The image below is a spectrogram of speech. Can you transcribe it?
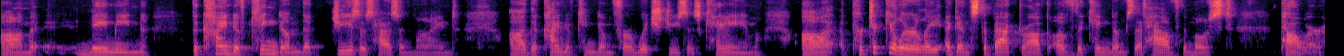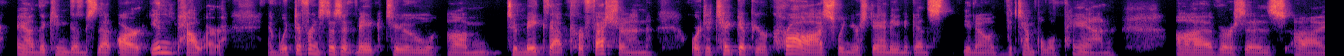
um, naming the kind of kingdom that Jesus has in mind, uh, the kind of kingdom for which Jesus came, uh, particularly against the backdrop of the kingdoms that have the most power and the kingdoms that are in power. And what difference does it make to um, to make that profession or to take up your cross when you're standing against, you know, the temple of Pan? uh, versus uh,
